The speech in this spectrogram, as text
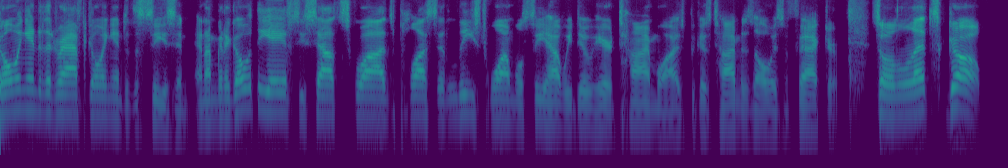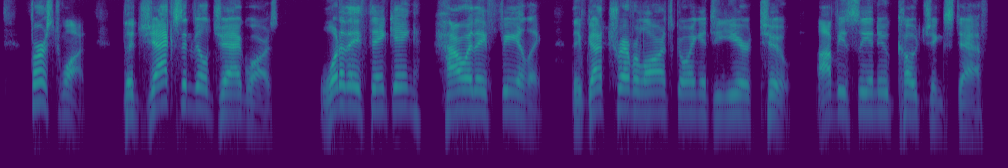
going into the draft, going into the season. And I'm going to go with the AFC South squads plus at least one. We'll see how we do here time wise, because time is always a factor. So let's go. First one the Jacksonville Jaguars. What are they thinking? How are they feeling? They've got Trevor Lawrence going into year two. Obviously, a new coaching staff.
